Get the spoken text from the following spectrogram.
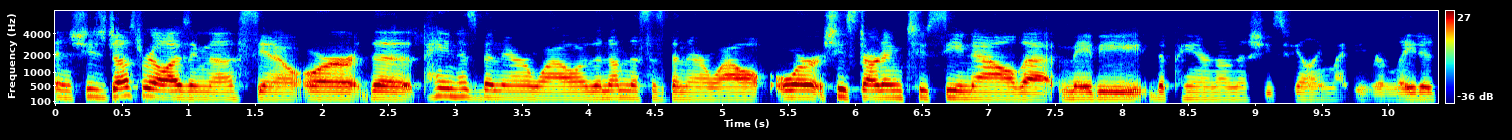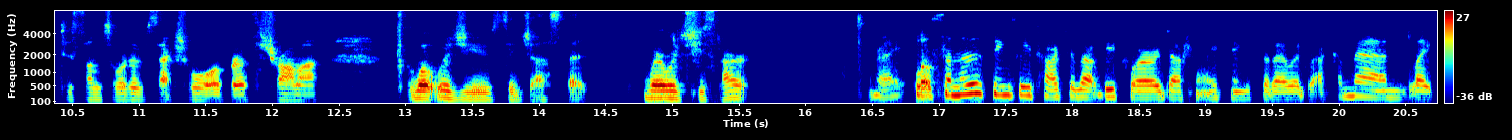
and she's just realizing this, you know, or the pain has been there a while, or the numbness has been there a while, or she's starting to see now that maybe the pain or numbness she's feeling might be related to some sort of sexual or birth trauma. What would you suggest that? Where would she start? Right. Well, some of the things we talked about before are definitely things that I would recommend. Like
